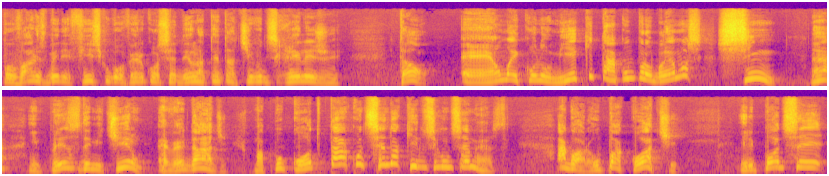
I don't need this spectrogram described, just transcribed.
por vários benefícios que o governo concedeu na tentativa de se reeleger. Então, é uma economia que está com problemas, sim. Né? Empresas demitiram, é verdade, mas por conta que está acontecendo aqui no segundo semestre. Agora, o pacote ele pode ser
